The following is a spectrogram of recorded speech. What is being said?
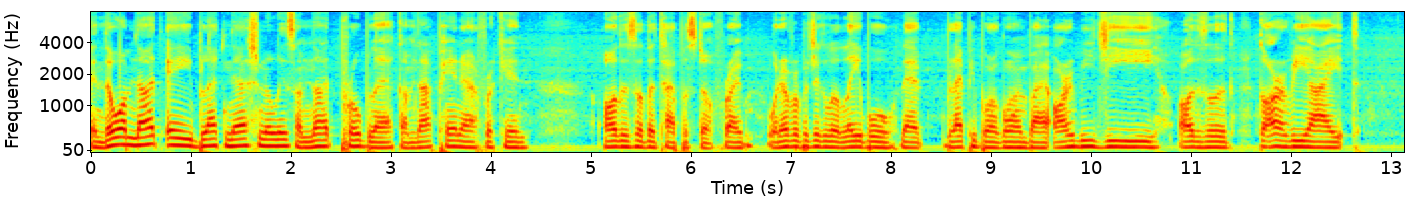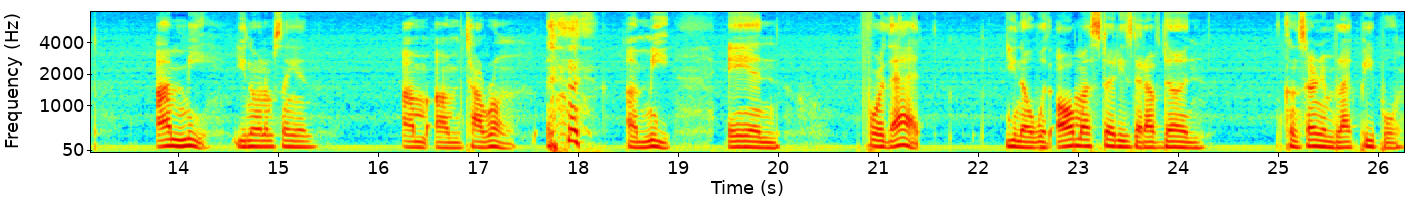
And though I'm not a black nationalist, I'm not pro black, I'm not pan African, all this other type of stuff, right? Whatever particular label that black people are going by, RBG, all this other Garveyite, I'm me. You know what I'm saying? I'm I'm Tyrone. I'm me. And for that, you know, with all my studies that I've done concerning black people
